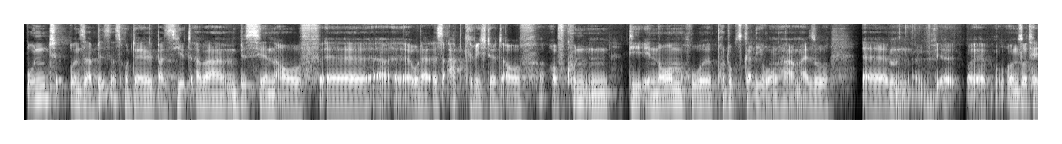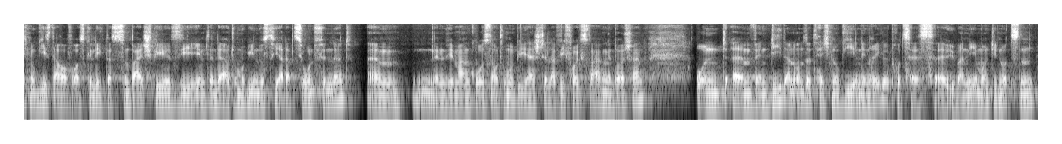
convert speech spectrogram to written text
und unser Businessmodell basiert aber ein bisschen auf äh, oder ist abgerichtet auf, auf Kunden, die enorm hohe Produktskalierung haben. Also ähm, wir, äh, unsere Technologie ist darauf ausgelegt, dass zum Beispiel sie eben in der Automobilindustrie Adaption findet. Ähm, nennen wir mal einen großen Automobilhersteller wie Volkswagen in Deutschland. Und ähm, wenn die dann unsere Technologie in den Regelprozess äh, übernehmen und die nutzen,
